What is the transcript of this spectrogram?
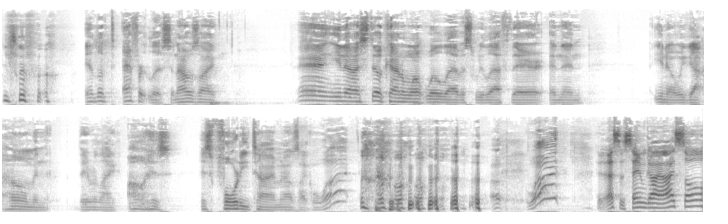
it looked effortless, and I was like, and you know, I still kind of want Will Levis. We left there, and then, you know, we got home, and they were like, "Oh, his his forty time," and I was like, "What? Uh, what?" That's the same guy I saw.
